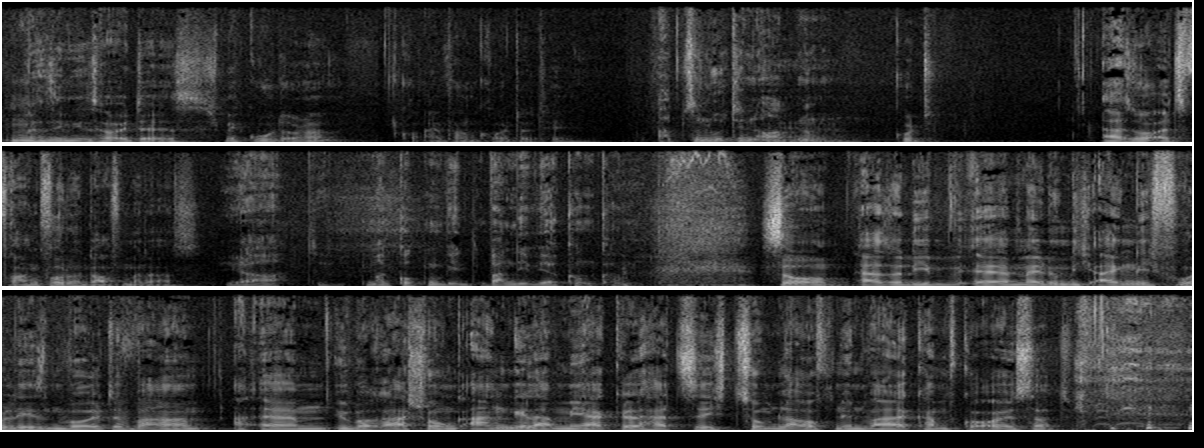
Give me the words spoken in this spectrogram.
Mal sehen, wie es heute ist. Schmeckt gut, oder? Einfach ein Kräutertee. Absolut in Ordnung. Ja, gut. Also als Frankfurter darf man das. Ja, mal gucken, wie, wann die Wirkung kommt. So, also die äh, Meldung, die ich eigentlich vorlesen wollte, war ähm, Überraschung. Angela Merkel hat sich zum laufenden Wahlkampf geäußert.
